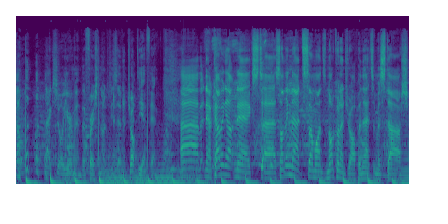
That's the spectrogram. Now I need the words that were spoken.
Make sure you remember Fresh 92.7. Drop the FM. Um, now, coming up next, uh, something that someone's not going to drop, and that's a moustache.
